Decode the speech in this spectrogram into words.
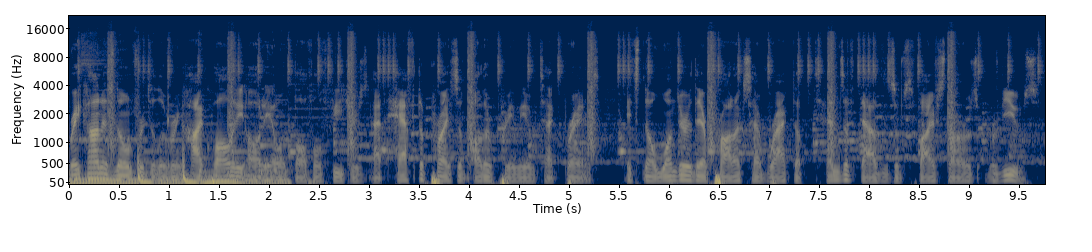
Raycon is known for delivering high quality audio and thoughtful features at half the price of other premium tech brands. It's no wonder their products have racked up tens of thousands of five stars reviews.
